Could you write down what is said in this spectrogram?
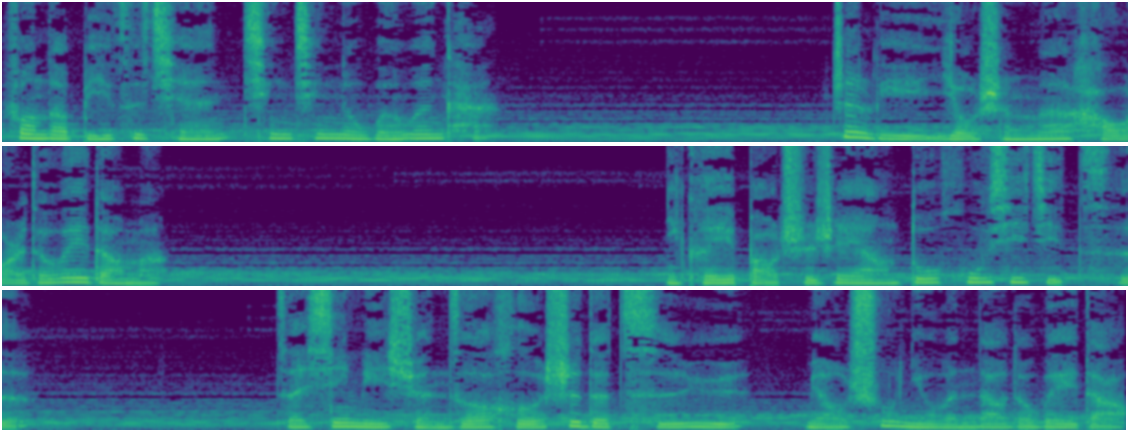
放到鼻子前，轻轻的闻闻看。这里有什么好玩的味道吗？你可以保持这样多呼吸几次，在心里选择合适的词语描述你闻到的味道。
